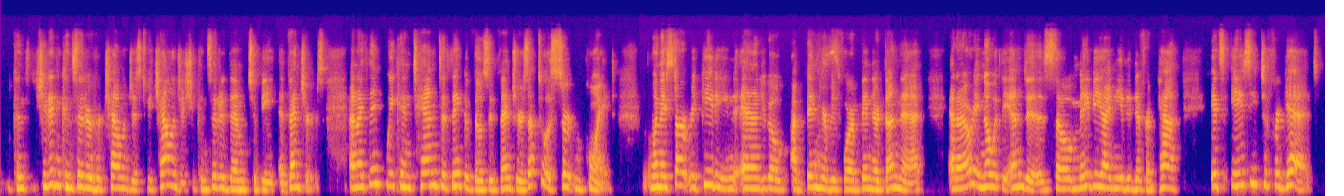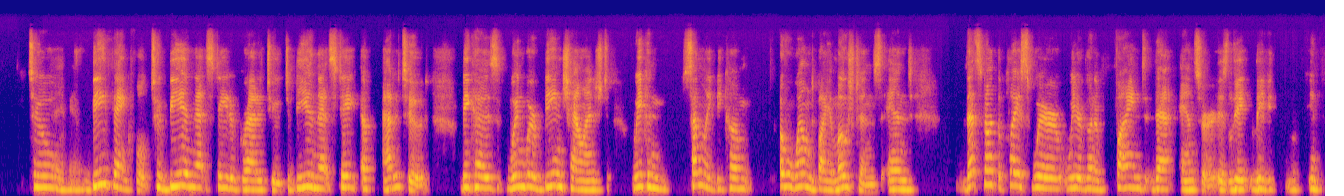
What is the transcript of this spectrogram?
she didn't consider her challenges to be challenges; she considered them to be adventures. And I think we can tend to think of those adventures up to a certain point when they start repeating and you go, I've been here before, I've been there, done that, and I already know what the end is. So maybe I need a different path. It's easy to forget to Amen. be thankful, to be in that state of gratitude, to be in that state of attitude. Because when we're being challenged, we can suddenly become overwhelmed by emotions and that's not the place where we are going to find that answer is leaving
